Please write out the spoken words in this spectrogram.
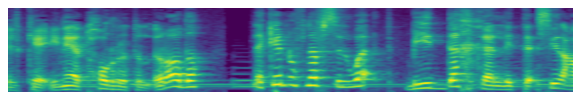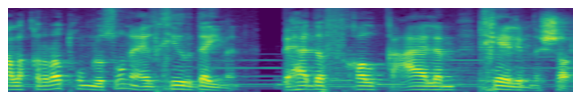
الكائنات حرة الإرادة لكنه في نفس الوقت بيتدخل للتأثير على قراراتهم لصنع الخير دايما بهدف خلق عالم خالي من الشر.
